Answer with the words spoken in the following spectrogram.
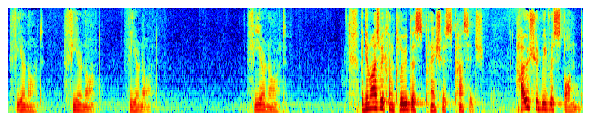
Fear not, fear not, fear not. Fear not. But you know, as we conclude this precious passage, how should we respond?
